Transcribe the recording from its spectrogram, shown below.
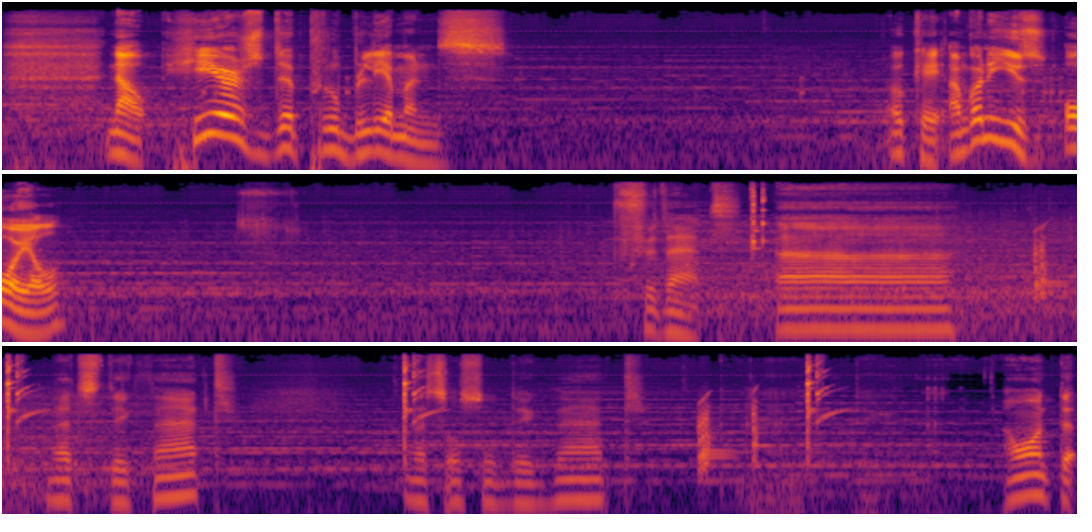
now, here's the problems. Okay, I'm gonna use oil for that. Uh, let's dig that. Let's also dig that. I want the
